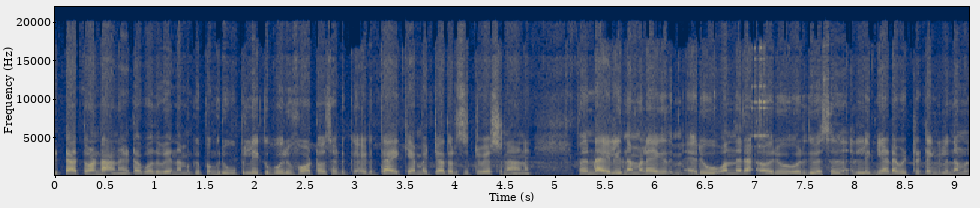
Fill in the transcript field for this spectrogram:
കിട്ടാത്തതുകൊണ്ടാണ് കേട്ടോ. പൊതുവേ നമുക്കിപ്പം ഗ്രൂപ്പിലേക്ക് പോലും ഫോട്ടോസ് എടുക്ക എടുത്ത് അയക്കാൻ പറ്റാത്തൊരു സിറ്റുവേഷനാണ് ഇപ്പം ഡെയിലി നമ്മൾ ഒരു ഒന്നര ഒരു ഒരു ദിവസം അല്ലെങ്കിൽ ഇടവിട്ടിട്ടെങ്കിലും നമ്മൾ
